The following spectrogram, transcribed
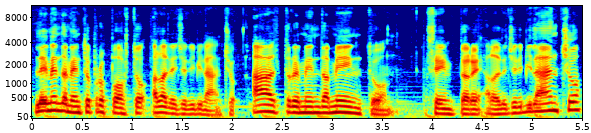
l'emendamento proposto alla legge di bilancio. Altro emendamento, sempre alla legge di bilancio,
